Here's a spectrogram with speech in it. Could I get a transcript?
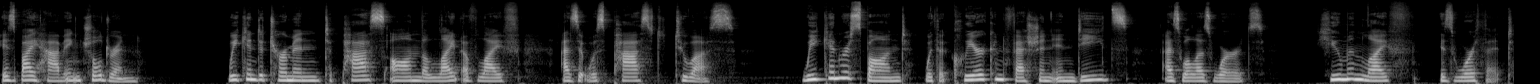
is by having children. We can determine to pass on the light of life as it was passed to us. We can respond with a clear confession in deeds as well as words. Human life is worth it.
